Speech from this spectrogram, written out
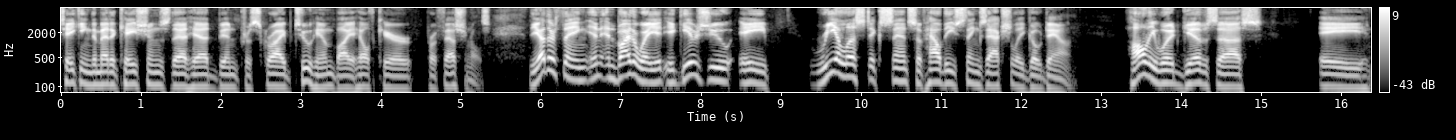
taking the medications that had been prescribed to him by healthcare professionals. The other thing, and, and by the way, it, it gives you a realistic sense of how these things actually go down. Hollywood gives us a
